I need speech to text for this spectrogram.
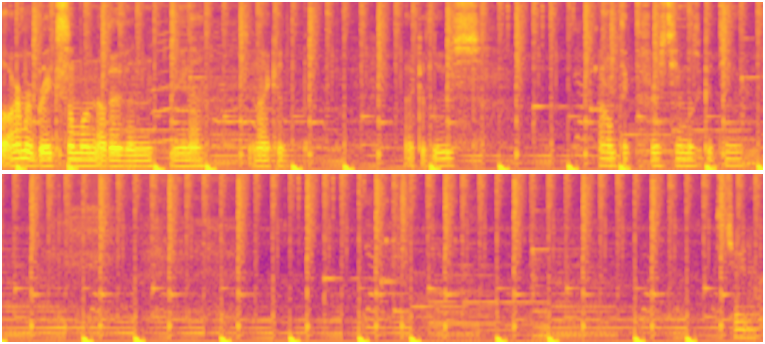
Armor breaks someone other than Rena, and I could I could lose. I don't think the first team was a good team. Let's try it out.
